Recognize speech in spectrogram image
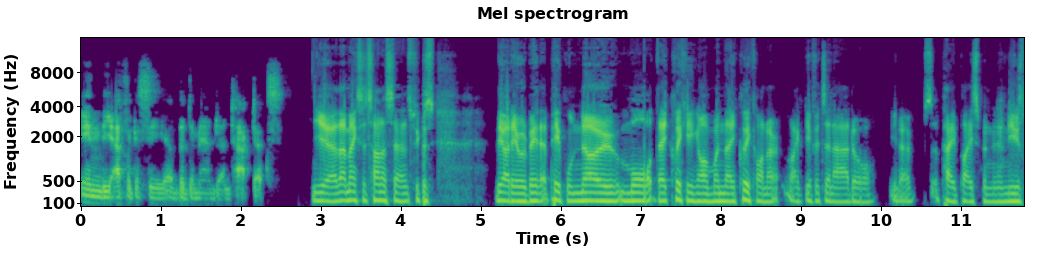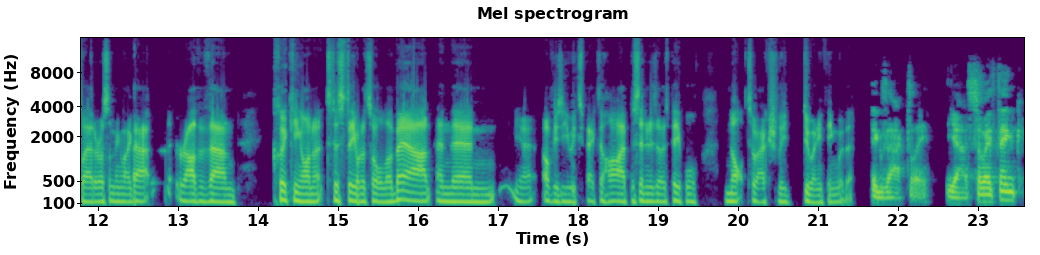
in the efficacy of the demand gen tactics. Yeah, that makes a ton of sense because the idea would be that people know more what they're clicking on when they click on it, like if it's an ad or you know a paid placement in a newsletter or something like that, rather than clicking on it to see what it's all about, and then you know obviously you expect a higher percentage of those people not to actually do anything with it. Exactly. Yeah. So I think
